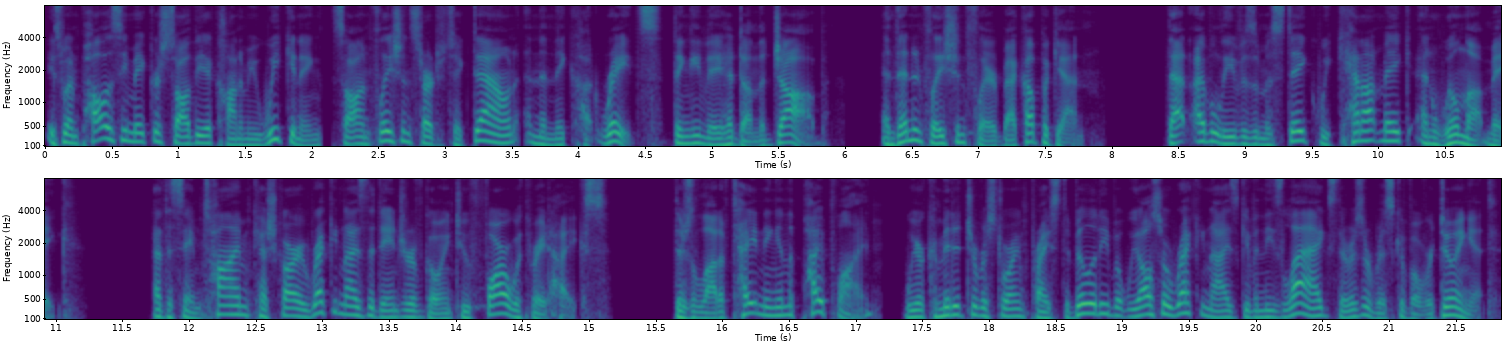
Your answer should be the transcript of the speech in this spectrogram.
is when policymakers saw the economy weakening, saw inflation start to tick down, and then they cut rates, thinking they had done the job. And then inflation flared back up again. That, I believe, is a mistake we cannot make and will not make. At the same time, Kashkari recognized the danger of going too far with rate hikes. There's a lot of tightening in the pipeline. We are committed to restoring price stability, but we also recognize given these lags, there is a risk of overdoing it.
